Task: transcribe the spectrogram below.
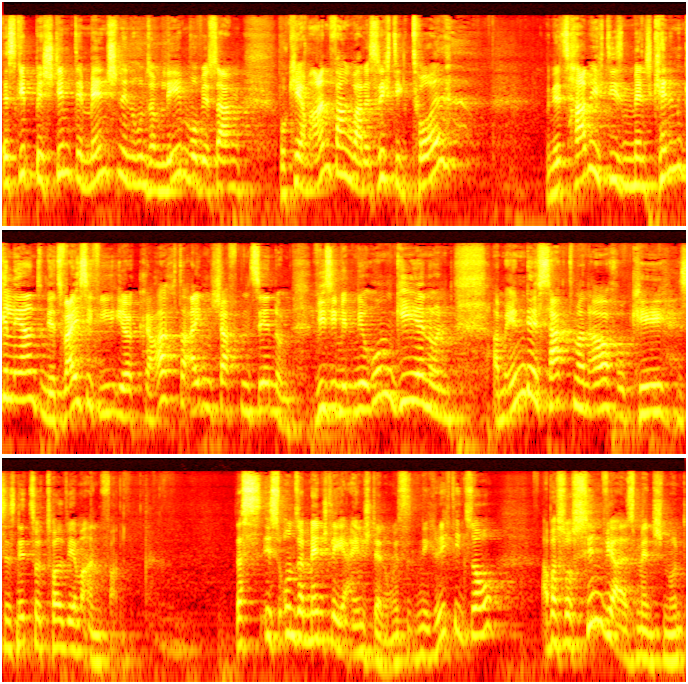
es gibt bestimmte Menschen in unserem Leben, wo wir sagen, okay, am Anfang war das richtig toll, und jetzt habe ich diesen Mensch kennengelernt und jetzt weiß ich, wie ihre Charaktereigenschaften sind und wie sie mit mir umgehen. Und am Ende sagt man auch, okay, es ist nicht so toll wie am Anfang. Das ist unsere menschliche Einstellung. Es ist nicht richtig so, aber so sind wir als Menschen. Und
